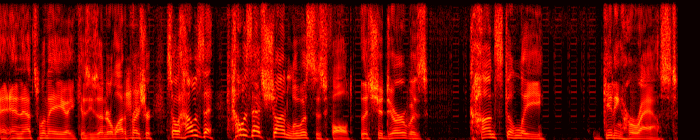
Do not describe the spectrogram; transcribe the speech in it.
And, and that's when they because he's under a lot of mm-hmm. pressure. So how is that? How is that Sean Lewis's fault that Shedeur was constantly getting harassed?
